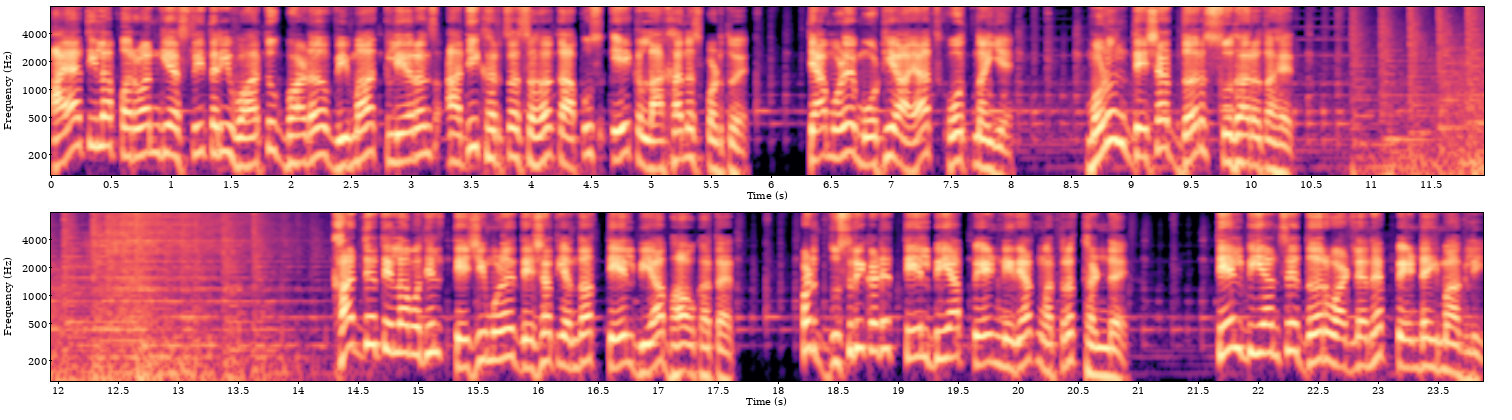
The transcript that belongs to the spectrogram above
आयातीला परवानगी असली तरी वाहतूक भाडं विमा क्लिअरन्स आदी खर्चासह कापूस एक लाखानच पडतोय. त्यामुळे मोठी आयात होत नाहीये. म्हणून देशात दर सुधारत आहेत. खाद्य तेलामधील तेजीमुळे देशात यंदा तेलबिया भाव खात आहेत पण दुसरीकडे तेलबिया पेंड निर्यात मात्र थंड आहे. तेलबियांचे दर वाढल्याने पेंडही मागली.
